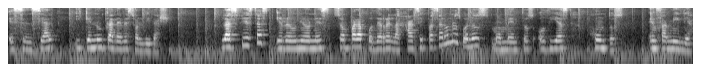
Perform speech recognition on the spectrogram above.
esencial y que nunca debes olvidar. Las fiestas y reuniones son para poder relajarse y pasar unos buenos momentos o días juntos, en familia,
